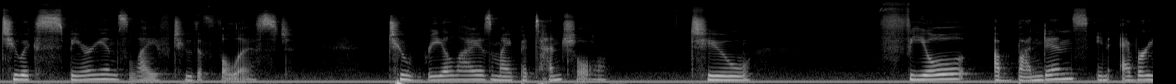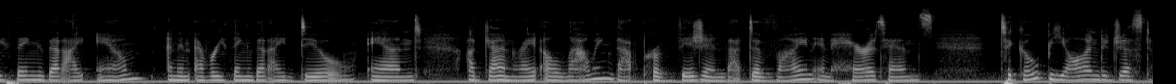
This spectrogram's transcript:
to experience life to the fullest, to realize my potential, to feel abundance in everything that I am and in everything that I do. And again, right, allowing that provision, that divine inheritance to go beyond just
